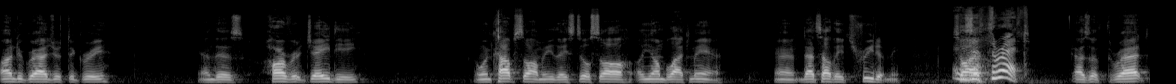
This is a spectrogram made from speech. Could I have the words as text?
undergraduate degree and this Harvard JD, when cops saw me, they still saw a young black man. And that's how they treated me. So as a threat. As a threat,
